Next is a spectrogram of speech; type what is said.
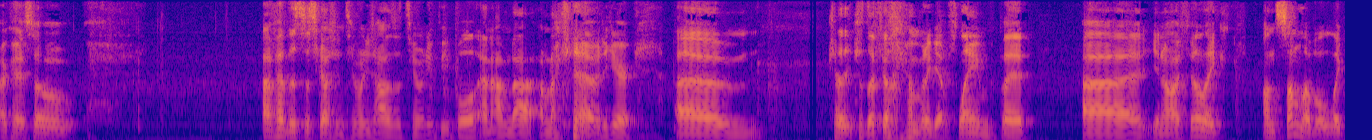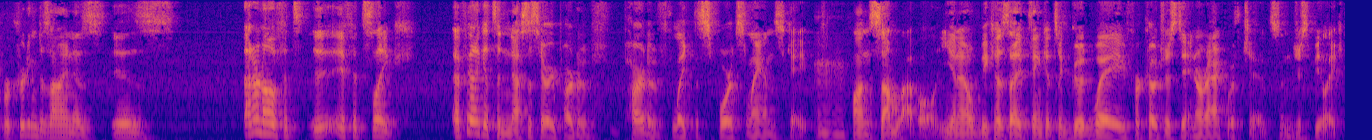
okay, so I've had this discussion too many times with too many people, and I'm not, I'm not gonna have it here, um, because I feel like I'm gonna get flamed. But, uh, you know, I feel like on some level, like recruiting design is is, I don't know if it's if it's like, I feel like it's a necessary part of part of like the sports landscape mm-hmm. on some level, you know, because I think it's a good way for coaches to interact with kids and just be like,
